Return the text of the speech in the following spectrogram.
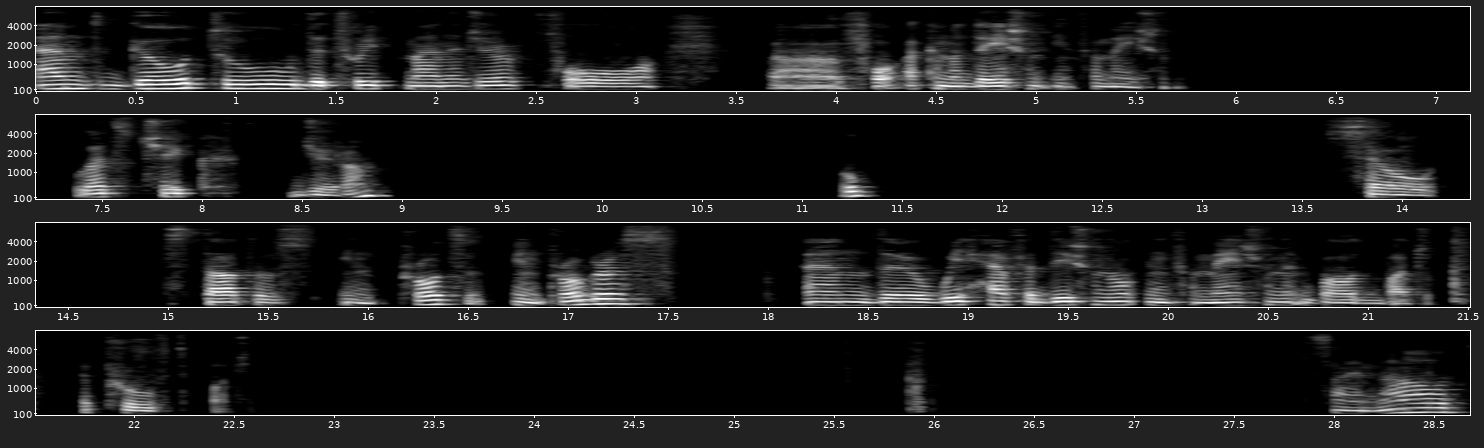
and go to the trip manager for uh, for accommodation information. Let's check Jira. Oop. So status in process in progress, and uh, we have additional information about budget, approved budget. Sign out.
